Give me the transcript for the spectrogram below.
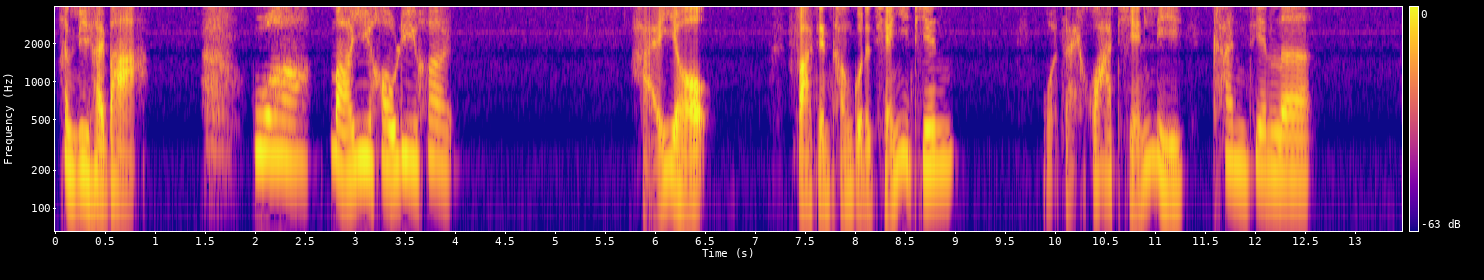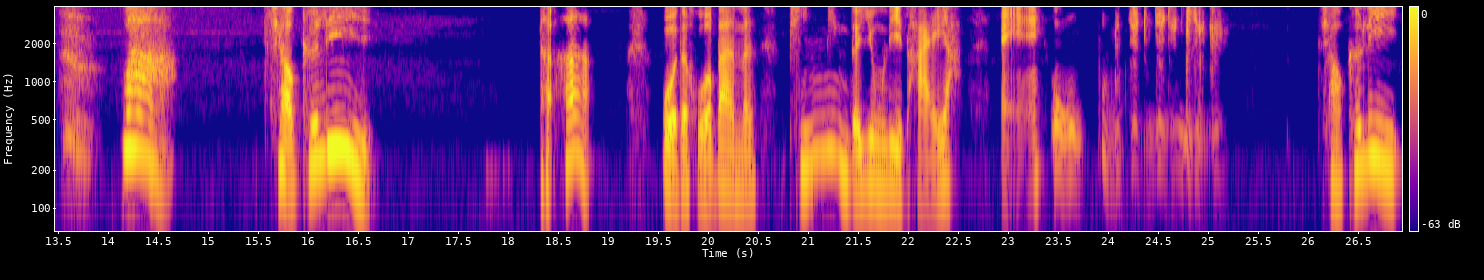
很厉害吧？哇，蚂蚁好厉害！还有，发现糖果的前一天，我在花田里看见了，哇，巧克力！哈哈，我的伙伴们拼命的用力抬呀，哎，巧克力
